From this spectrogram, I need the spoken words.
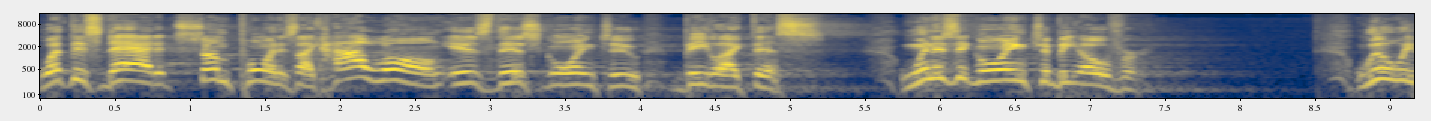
what this dad at some point is like, how long is this going to be like this? When is it going to be over? Will we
